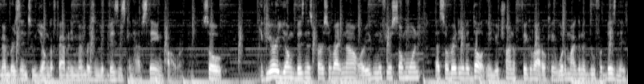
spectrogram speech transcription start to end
members into, younger family members, and your business can have staying power. So, if you're a young business person right now, or even if you're someone that's already an adult and you're trying to figure out, okay, what am I gonna do for business?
